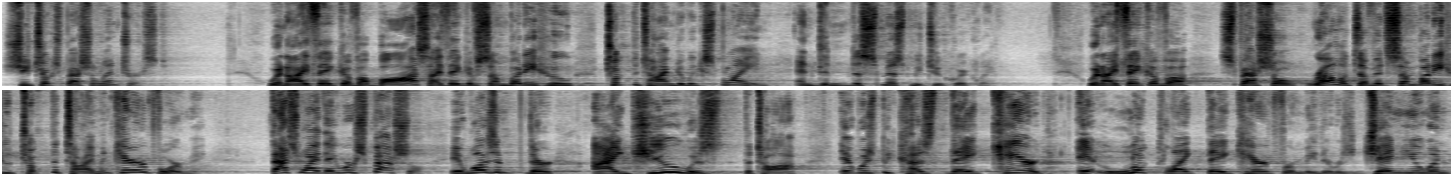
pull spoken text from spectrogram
she took special interest. When I think of a boss, I think of somebody who took the time to explain and didn't dismiss me too quickly. When I think of a special relative, it's somebody who took the time and cared for me. That's why they were special. It wasn't their IQ was the top, it was because they cared. It looked like they cared for me. There was genuine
